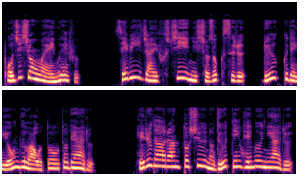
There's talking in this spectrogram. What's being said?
ポジションは MF。セビージャ FC に所属する、ルーク・デ・ヨングは弟である。ヘルダーラント州のドゥーティンヘムにある、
